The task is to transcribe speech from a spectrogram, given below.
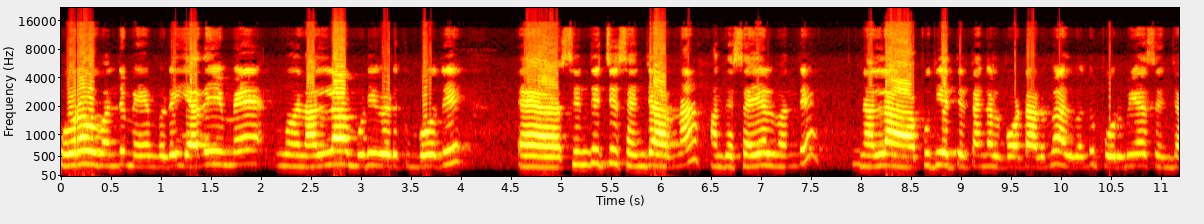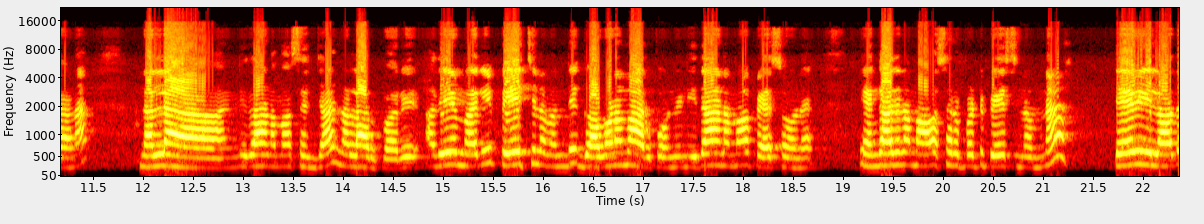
உறவு வந்து மேம்படு. எதையுமே நல்லா முடிவெடுக்கும் போது சிந்திச்சு செஞ்சாருன்னா அந்த செயல் வந்து நல்லா புதிய திட்டங்கள் போட்டாலுமே அது வந்து பொறுமையாக செஞ்சானா நல்லா நிதானமா செஞ்சா நல்லா இருப்பாரு. அதே மாதிரி பேச்சுல வந்து கவனமா இருக்கணும் நிதானமா பேசணும். எங்காவது நம்ம அவசரப்பட்டு பேசினோம்னா தேவையில்லாத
